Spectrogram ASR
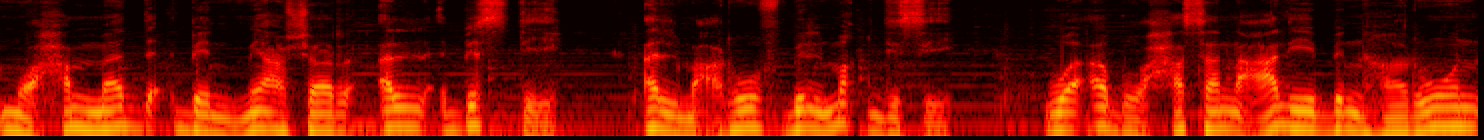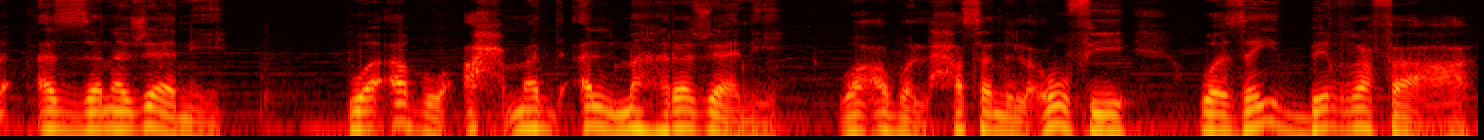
محمد بن معشر البستي المعروف بالمقدسي وأبو حسن علي بن هارون الزنجاني وأبو أحمد المهرجاني وأبو الحسن العوفي وزيد بن رفاعة.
